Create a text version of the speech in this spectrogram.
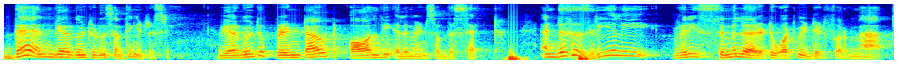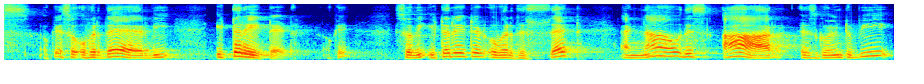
Then we are going to do something interesting. We are going to print out all the elements of the set and this is really very similar to what we did for maps. Okay. So over there we iterated Okay? so, we iterated over this set and now this R is going to be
